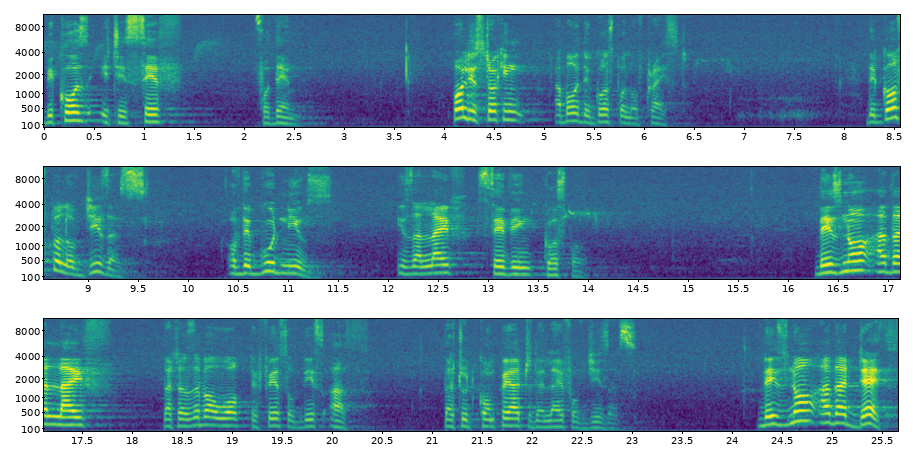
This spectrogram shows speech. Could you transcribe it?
because it is safe for them. Paul is talking about the gospel of Christ. The gospel of Jesus, of the good news, is a life saving gospel. There is no other life that has ever walked the face of this earth that would compare to the life of Jesus. There is no other death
